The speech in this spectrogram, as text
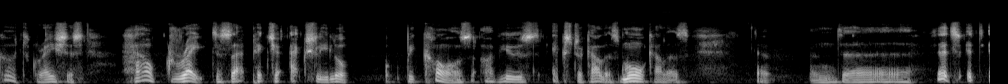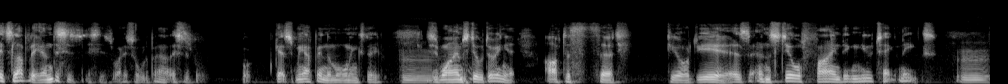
good gracious, how great does that picture actually look? Because I've used extra colours, more colours. Uh, and uh, it's it, it's lovely. And this is this is what it's all about. This is what gets me up in the morning, Steve. Mm. This is why I'm still doing it after thirty odd years and still finding new techniques. Mm.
